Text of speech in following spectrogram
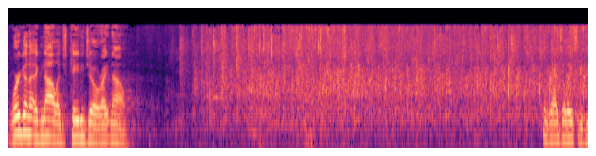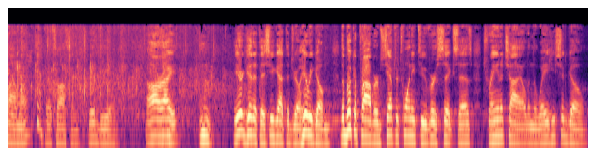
We're going to acknowledge Katie Joe right now. Congratulations, Mama. That's awesome. Good deal. All right. You're good at this. You got the drill. Here we go. The book of Proverbs, chapter 22, verse 6 says, Train a child in the way he should go,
